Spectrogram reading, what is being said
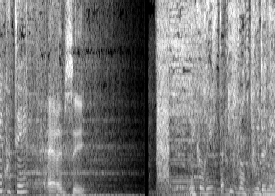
écoutez RMC. les choristes, ils vont tout donner.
